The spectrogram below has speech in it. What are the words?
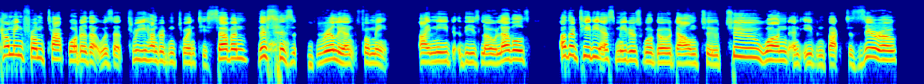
coming from tap water that was at 327. This is brilliant for me. I need these low levels other TDS meters will go down to 2, 1, and even back to 0,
